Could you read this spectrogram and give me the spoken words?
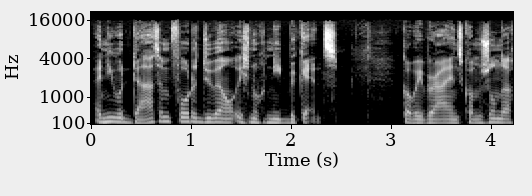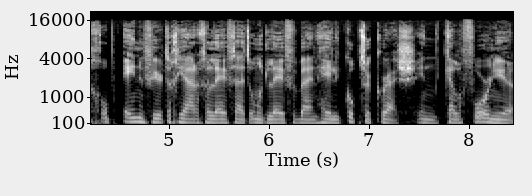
Een nieuwe datum voor het duel is nog niet bekend. Kobe Bryant kwam zondag op 41-jarige leeftijd om het leven bij een helikoptercrash in Californië.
